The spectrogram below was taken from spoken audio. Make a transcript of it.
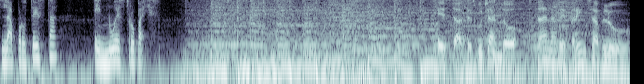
la protesta en nuestro país. Estás escuchando Sala de Prensa Blue.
